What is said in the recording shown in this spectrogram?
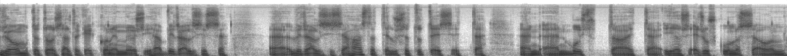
Joo, mutta toisaalta Kekkonen myös ihan virallisessa virallisissa haastattelussa totesi, että hän, hän muistuttaa, että jos eduskunnassa on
